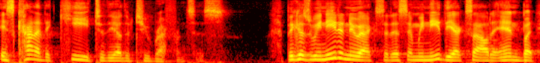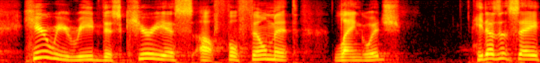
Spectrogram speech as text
is kind of the key to the other two references. Because we need a new Exodus and we need the exile to end. But here we read this curious uh, fulfillment language he doesn't say,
